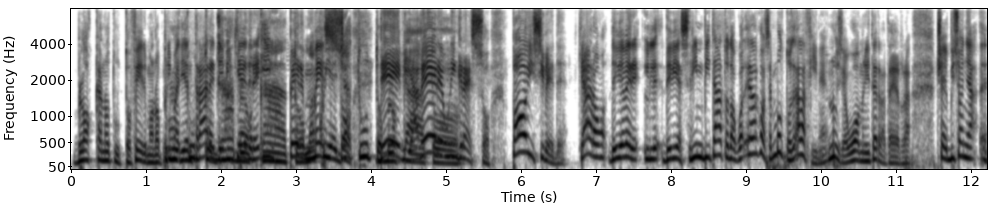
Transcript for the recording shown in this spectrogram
bloccano tutto, fermano. Prima di entrare devi chiedere il bloccato, è permesso. devi bloccato. avere un ingresso, poi si vede. Chiaro? Devi, avere il- devi essere invitato da qualcuno. La cosa è molto. Alla fine, noi siamo uomini terra-terra. Cioè, bisogna. eh,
